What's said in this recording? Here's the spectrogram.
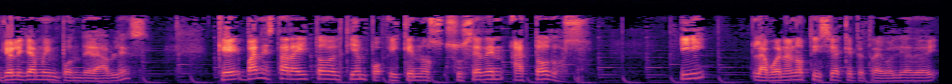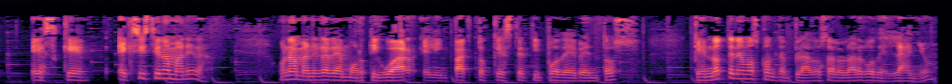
yo le llamo imponderables, que van a estar ahí todo el tiempo y que nos suceden a todos. Y la buena noticia que te traigo el día de hoy es que existe una manera, una manera de amortiguar el impacto que este tipo de eventos que no tenemos contemplados a lo largo del año,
